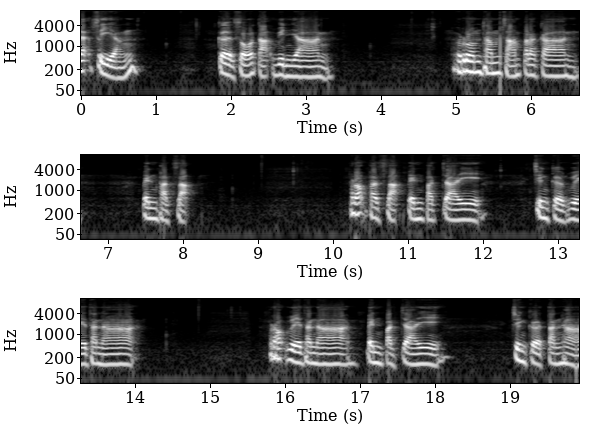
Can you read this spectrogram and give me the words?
และเสียง เกิดโสตะวิญญาณ รวมทำสามประการ เป็นผัสสะเพราะผัสสะเป็นปัจจัยจึงเกิดเวทนา เพราะเวทนาเป็นปัจจัย จึงเกิดตัณหา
